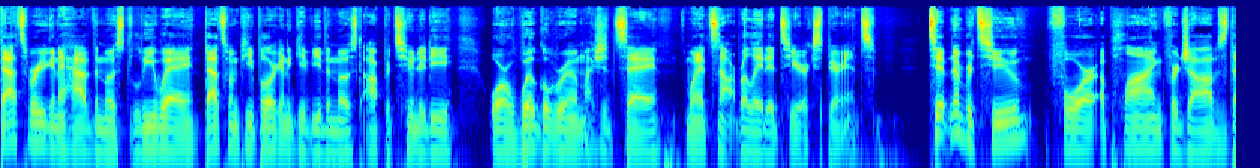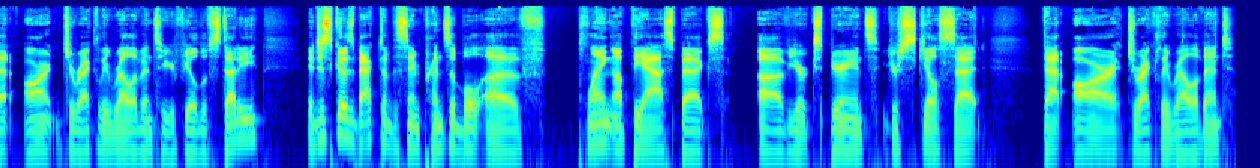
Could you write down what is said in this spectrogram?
that's where you're going to have the most leeway. That's when people are going to give you the most opportunity or wiggle room, I should say, when it's not related to your experience. Tip number two for applying for jobs that aren't directly relevant to your field of study, it just goes back to the same principle of playing up the aspects of your experience, your skill set that are directly relevant.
